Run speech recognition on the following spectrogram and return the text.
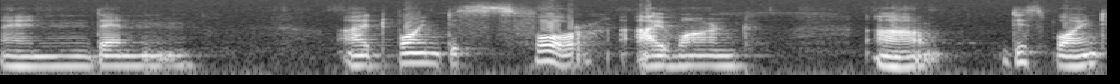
and then at point 4 I want um, this point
